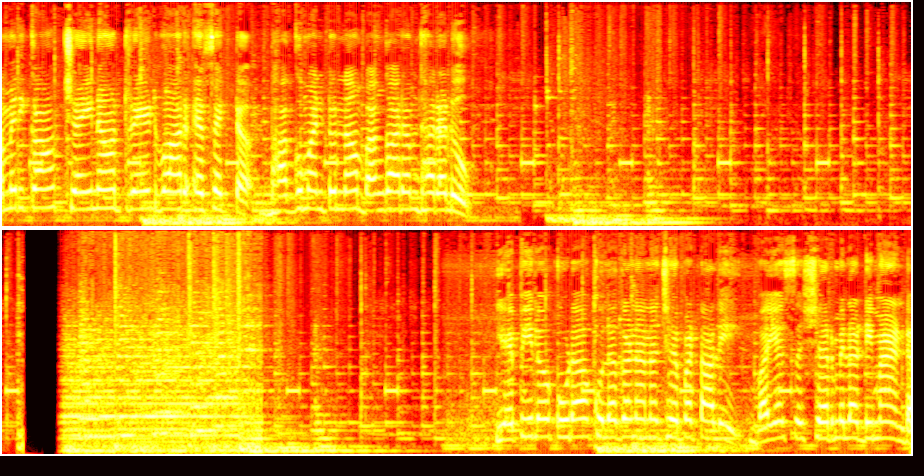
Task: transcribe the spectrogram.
America China trade war effect భగ్గుమంటున్న బంగారం ధరలు. ఏపీలో కూడా కులగణన చేపట్టాలి. YS Sharmila demand.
